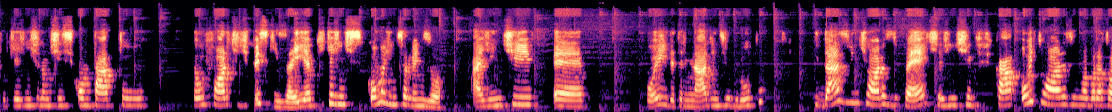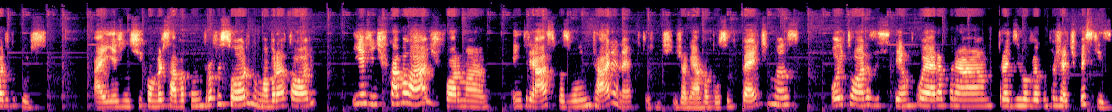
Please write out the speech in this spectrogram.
porque a gente não tinha esse contato tão forte de pesquisa. E o que, a gente, como a gente se organizou? A gente é, foi determinado entre o grupo e das 20 horas do PET, a gente tinha que ficar 8 horas no laboratório do curso. Aí a gente conversava com um professor no laboratório e a gente ficava lá de forma, entre aspas, voluntária, né? Porque a gente já ganhava a bolsa do PET, mas 8 horas desse tempo era para desenvolver algum projeto de pesquisa.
